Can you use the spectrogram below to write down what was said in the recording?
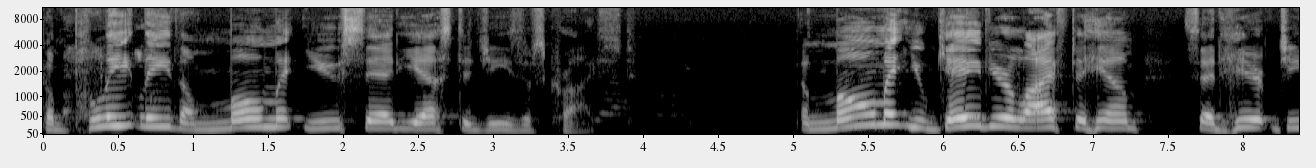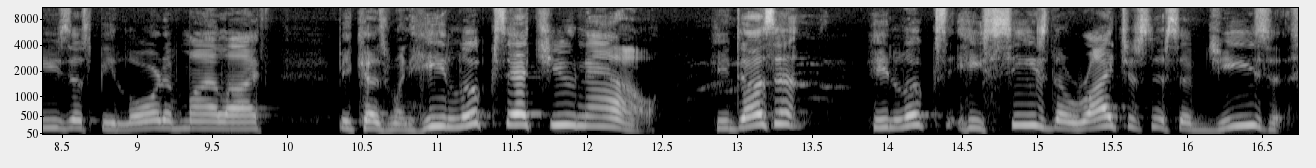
completely the moment you said yes to Jesus Christ. The moment you gave your life to Him, said, Here, Jesus, be Lord of my life. Because when He looks at you now, He doesn't, He looks, He sees the righteousness of Jesus.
